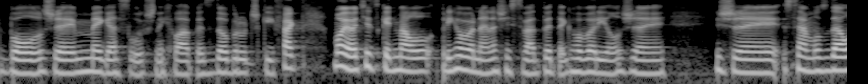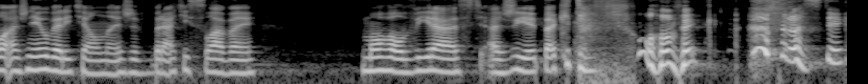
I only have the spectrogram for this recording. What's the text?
bol, že mega slušný chlapec, dobrúčky. Fakt, môj otec, keď mal príhovor na našej svadbe, tak hovoril, že, že sa mu zdalo až neuveriteľné, že v Bratislave mohol vyrásť a žije takýto človek. Proste,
